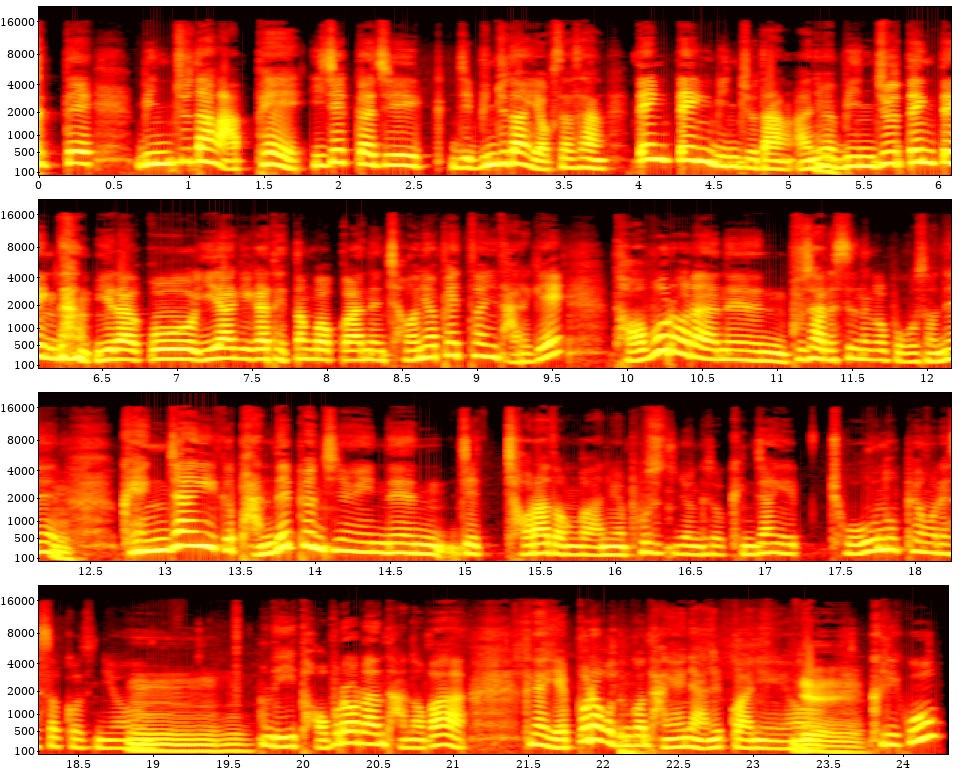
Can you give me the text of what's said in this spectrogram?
그때 민주당 앞에 이제까지 이제 민주당 역사상 땡땡 민주당 아니면 음. 민주 땡땡당이라고 이야기가 됐던 것과는 전혀 패턴이 다르게 더불어라는 부사를 쓰는 걸 보고서는 음. 굉장히 그 반대편 진영에 있는 이제 저라던가 아니면 보수 진영에서 굉장히 좋은 호평을 했었거든요. 음. 근데 이 더불어라는 단어가 그냥 예쁘라고 넣은 건 당연히 아닐 거 아니에요. 네. 그리고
